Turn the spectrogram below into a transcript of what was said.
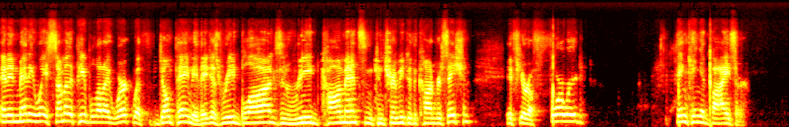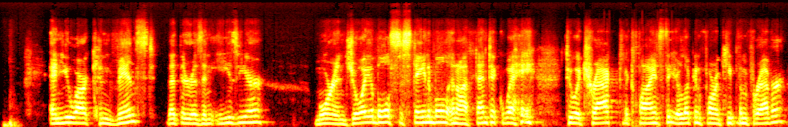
And in many ways, some of the people that I work with don't pay me. They just read blogs and read comments and contribute to the conversation. If you're a forward thinking advisor and you are convinced that there is an easier, more enjoyable, sustainable, and authentic way to attract the clients that you're looking for and keep them forever,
